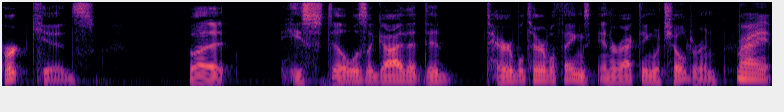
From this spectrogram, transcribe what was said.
hurt kids, but he still was a guy that did terrible, terrible things interacting with children. right.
